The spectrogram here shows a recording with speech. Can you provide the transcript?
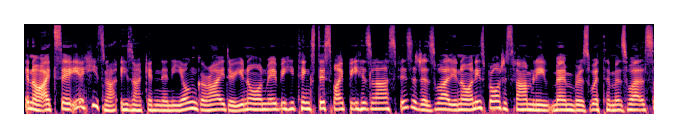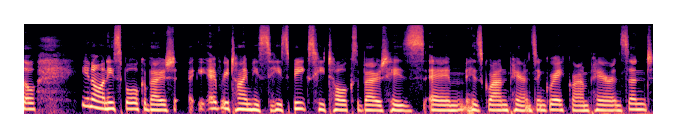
you know, I'd say yeah, he's not he's not getting any younger either, you know, and maybe he thinks this might be his last visit as well, you know, and he's brought his family members with him as well. So, you know, and he spoke about every time he he speaks, he talks about his um his grandparents and great grandparents and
